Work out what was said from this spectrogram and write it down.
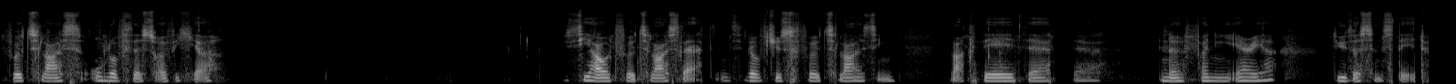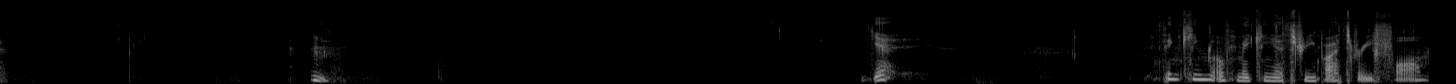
fertilize all of this over here. you see how it fertilized that instead of just fertilizing like there, there, there in a funny area, do this instead. Mm. Yeah. I'm thinking of making a 3 by 3 farm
